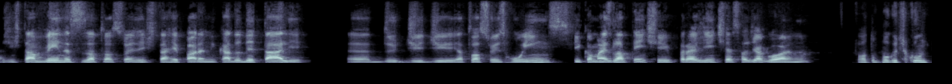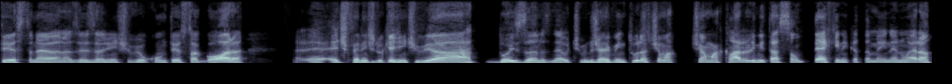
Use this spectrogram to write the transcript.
a gente está vendo essas atuações, a gente está reparando em cada detalhe é, de, de, atuações ruins, fica mais latente para a gente essa de agora, né? Falta um pouco de contexto, né, Ana? Às vezes a gente vê o contexto agora, é, é, diferente do que a gente via há dois anos, né? O time do Jair Ventura tinha uma, tinha uma clara limitação técnica também, né? Não era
